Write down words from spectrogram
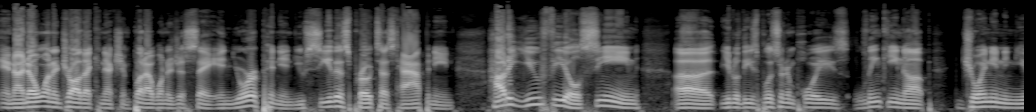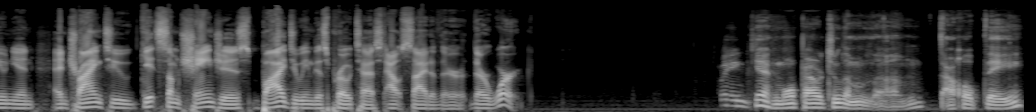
And I don't want to draw that connection, but I want to just say, in your opinion, you see this protest happening. How do you feel seeing, uh, you know, these Blizzard employees linking up, joining in union, and trying to get some changes by doing this protest outside of their their work? I mean, yeah, more power to them. Um, I hope they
